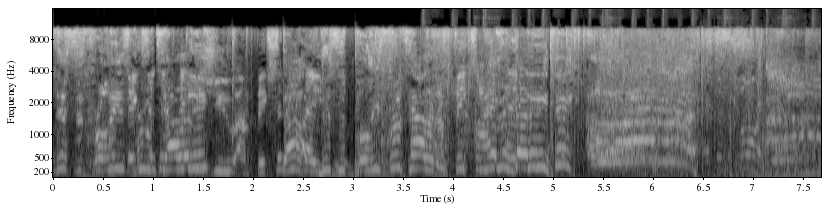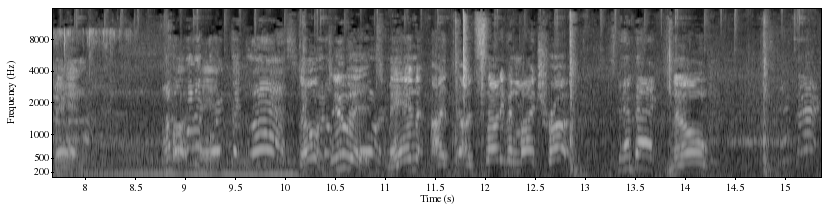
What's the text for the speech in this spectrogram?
this is police brutality. you. I'm fixing Stop. This is police brutality. fixing I haven't done anything. Ah! Man, I don't want to break the glass. don't do it, man. I, it's not even my truck. Stand back. No. Stand back.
